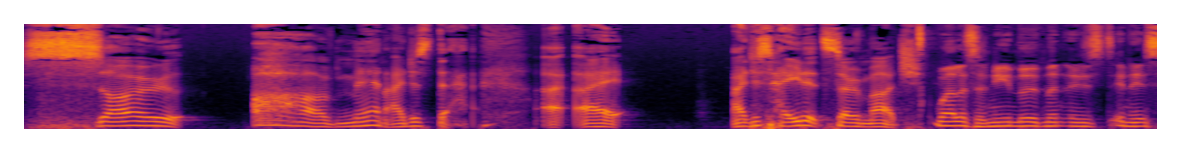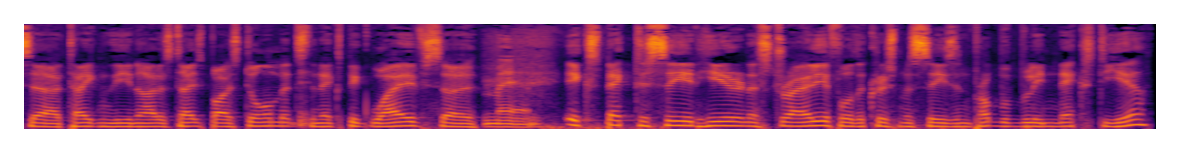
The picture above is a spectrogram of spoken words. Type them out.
so oh man i just i i, I just hate it so much well, it's a new movement and it's, and it's uh, taking the United States by storm. It's the next big wave. So man expect to see it here in Australia for the Christmas season, probably next year.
